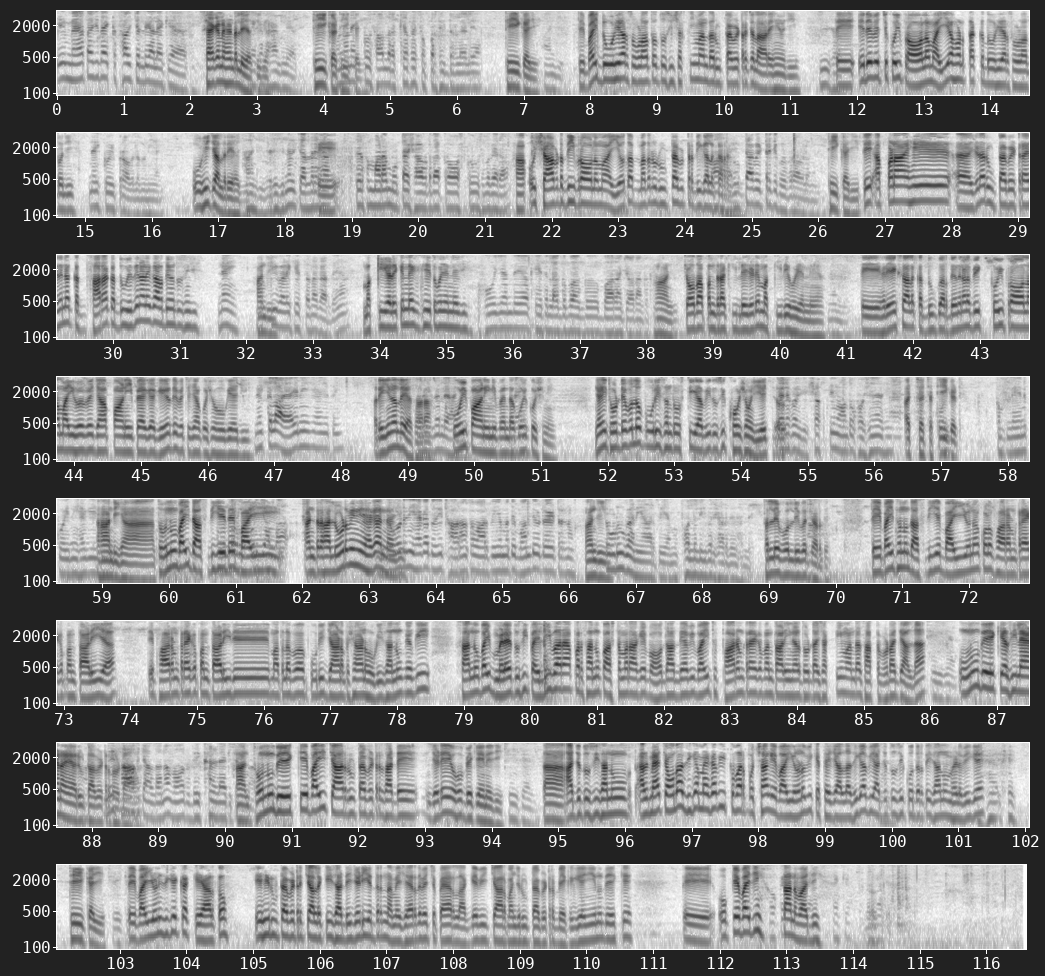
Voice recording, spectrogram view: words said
ਇਹ ਮੈਂ ਤਾਂ ਜਿਹਦਾ 1 ਸਾਲ ਚੱਲਿਆ ਲੈ ਕੇ ਆਇਆ ਸੀ। ਸੈਕੰਡ ਹੈਂਡ ਲਿਆ ਸੈਕੰਡ ਸੀਗਾ। ਹੈਂਡ ਲਿਆ ਸੀ। ਠੀਕ ਆ ਠੀਕ ਆ ਜੀ। ਇੱਕੋ ਸਾਲ ਰੱਖਿਆ ਫਿਰ ਸੁਪਰ ਸੀਡਰ ਲੈ ਲਿਆ। ਠੀਕ ਆ ਜੀ। ਹਾਂਜੀ। ਤੇ ਬਾਈ 2016 ਤੋਂ ਤੁਸੀਂ ਸ਼ਕਤੀਮਾਨ ਦਾ ਰੂਟਾਵੇਟਰ ਚਲਾ ਰਹੇ ਹੋ ਜੀ। ਜੀ ਸਰ। ਤੇ ਇਹਦੇ ਵਿੱਚ ਕੋਈ ਪ੍ਰੋਬਲਮ ਆਈ ਆ ਹੁਣ ਤੱਕ 2016 ਤੋਂ ਜੀ? ਨਹੀਂ ਕੋਈ ਪ੍ਰੋਬਲਮ ਨਹੀਂ ਆਈ। ਉਹੀ ਚੱਲ ਰਿਹਾ ਜੀ। ਹਾਂਜੀ origignal ਚੱਲ ਰਿਹਾ। ਤੇ- ਸਿਰਫ ਮਾੜਾ ਮੋਟਾ ਸ਼ਾਫਟ ਦਾ ਕ੍ਰਾਸ ਕਰੂਸ ਵਗੈਰਾ। ਹਾਂ ਉਹ ਸ਼ਾਫਟ ਦੀ ਪ੍ਰੋਬਲਮ ਆਈ ਆ ਉਹ ਤਾਂ ਮਤਲਬ ਰੂਟਾਵੇਟਰ ਦੀ ਗੱਲ ਕਰ ਰਹੇ ਰੂਟਾਵੇਟਰ 'ਚ ਕੋਈ ਪ੍ਰੋਬਲਮ ਨਹੀਂ। ਠੀਕ ਆ ਜੀ ਤੇ ਆਪਣਾ ਇਹ ਜਿਹੜਾ ਰੂਟਾਵੇਟਰ ਹੈ ਇਹਦੇ ਨਾਲ ਕੱਦ- ਸਾਰਾ ਕੱਦੂ ਇਹਦੇ ਨਾਲੇ ਕਰਦੇ ਹੋ ਤੁਸੀਂ ਜੀ? ਨਹੀਂ ਹਾਂਜੀ। ਮੱਕੀ ਵਾਲੇ ਖੇਤਾਂ ਦਾ ਕਰਦੇ ਆ। ਮੱਕੀ ਵਾਲੇ ਕਿੰਨੇ ਕੁ ਖੇਤ ਹੋ ਜਾਂਦੇ ਆ ਜੀ? ਹੋ ਜਾਂਦੇ ਆ ਖੇਤ ਲਗਭਗ 12 14 ਕੁ ਹਾਂ ਜੀ 14 15 ਕਿੱਲੇ ਜਿਹੜੇ ਮੱਕੀ ਦੇ ਹੋ ਜਾਂਦੇ ਆ। ਹਾਂਜੀ। ਤੇ ਹਰੇਕ ਸਾਲ ਕੱਦੂ ਕਰਦੇ ਉਹਦੇ ਨਾਲ ਵੀ ਕੋਈ ਪ੍ਰੋਬਲਮ ਆਈ ਹੋਵੇ ਜਾਂ ਪਾਣੀ ਪੈ ਗਿਆ ਗੇਰ ਦੇ ਵਿੱਚ ਜਾਂ ਕੁਝ ਹੋ ਗਿਆ ਜੀ। ਨਹੀਂ ਘਲਾਇਆ ਹੀ ਨਹੀਂ ਹਜੇ ਤਾਈਂ। ਓਰੀਜਨਲ ਹੈ ਸਾਰਾ। Original ਕੋਈ ਪਾਣੀ ਨਹੀਂ ਪੈਂਦਾ ਕੋਈ ਕੁਝ ਨਹੀਂ। ਯਾਨੀ ਤੁਹਾਡੇ ਵੱਲੋਂ ਪੂਰੀ ਸੰਤੁਸ਼ਟੀ ਆ ਵੀ ਤੁਸੀਂ ਖੁਸ਼ ਹੋ ਜੀ ਇਹ। ਬਿਲਕੁਲ ਜੀ ਸ਼ਕਤੀਮਾਨ ਤੋਂ ਖੁਸ਼ ਹਾਂ ਅਸੀਂ। ਅੱਛਾ ਅੱਛਾ ਠੀਕ ਹੈ। ਕੰਪਲੇਨ ਕੋਈ ਨਹੀਂ ਹੈਗੀ। ਹਾਂਜੀ ਹਾਂ। ਤੁਹਾਨੂੰ ਬਾਈ ਦੱਸ ਦਈਏ ਤੇ ਬਾਈ ਅੰਡਰ ਹਾਂ ਲੋਡ ਵੀ ਨਹੀਂ ਹੈਗਾ ਇੰਨਾ ਲੋਡ ਜੀ ਨਹੀਂ ਹੈਗਾ ਤੁਸੀਂ 1800 ਆਰਪੀਐਮ ਤੇ ਬੰਨਦੇ ਹੋ ਟਰੈਕਟਰ ਨੂੰ। ਹਾਂਜੀ। ਤੋੜੂਗਾ ਨਹੀਂ ਆਰਪੀਐਮ ਫੁੱਲ ਲੀਵਰ ਛੱਡ ਦਿਓ ਥੱਲੇ। ਥੱਲੇ ਫੁੱਲ ਲੀਵਰ ਛੱਡ ਦੇ ਤੇ ਬਾਈ ਤੁਹਾਨੂੰ ਦੱਸ ਦਈਏ, ਬਾਈ ਉਹਨਾਂ ਕੋਲ ਫਾਰਮ ਟਰੈਕ 45 ਆ ਤੇ ਫਾਰਮ ਟਰੈਕ 45 ਦੇ ਮਤਲਬ ਪੂਰੀ ਜਾਣ ਪਛਾਣ ਹੋ ਗਈ ਸਾਨੂੰ ਕਿਉਂਕਿ ਸਾਨੂੰ ਬਾਈ ਮਿਲੇ ਤੁਸੀਂ ਪਹਿਲੀ ਵਾਰ ਆ ਪਰ ਸਾਨੂੰ ਕਸਟਮਰ ਆ ਕੇ ਬਹੁਤ ਦੱਸਦੇ ਆ ਵੀ ਬਾਈ ਫਾਰਮ ਟਰੈਕ 45 ਨਾਲ ਤੁਹਾਡਾ ਸ਼ਕਤੀਮਾਨ ਦਾ 7 ਫੁੱਟਾ ਚੱਲਦਾ। ਹੈ। ਉਹਨੂੰ ਦੇਖ ਕੇ ਅਸੀਂ ਲੈਣ ਆਏ ਆ ਰੂਟਾਵੇਟਰ ਤੁਹਾਡਾ। ਸਾਫ਼ ਚੱਲਦਾ ਨਾ ਬਹੁਤ ਦੇਖਣ ਲਾਇਕ ਹਾਂ ਚੱਲਦਾ ਤੁਹਾਨੂੰ ਦੇਖ ਕੇ ਬਾਈ ਚਾਰ ਰੂਟਾਵੇਟਰ ਸਾਡੇ ਜਿਹੜੇ ਉਹ ਵਿਕੇ ਨੇ ਜੀ। ਹੈ ਤਾਂ ਅੱਜ ਤੁਸੀਂ ਸਾਨੂੰ ਮੈਂ ਚਾਹੁੰਦਾ ਸੀਗਾ ਮੈਂ ਕਿਹਾ ਵੀ ਇੱਕ ਵਾਰ ਪੁੱਛਾਂਗੇ ਬਾਈ ਉਹਨਾਂ ਨੂੰ ਵੀ ਕਿੱਥੇ ਚੱਲਦਾ ਸੀਗਾ ਵੀ ਅੱਜ ਤੁਸੀਂ ਕੁਦਰਤੀ ਸਾਨੂੰ ਮਿਲ ਵੀ ਗਏ। ਠੀਕ ਹੈ ਜੀ। ਤੇ ਬਾਈ ਹੁਣੀ ਸੀਗੇ ਘੱਕੇਵਾਲ ਤੋਂ। ਇਹੀ ਰੂਟਾਵੇਟਰ ਚੱਲ ਕੇ ਸਾਡੀ ਜਿਹੜੀ ਇੱਧਰ ਨਵੇਂ ਸ਼ਹਿਰ ਦੇ ਵਿੱਚ ਪੈਰ ਲੱਗ ਗਏ ਵੀ 4-5 ਰੂਟਾਵੇਟਰ ਵਿਕ ਗਏ ਜੀ ਇਹਨੂੰ ਦੇਖ ਕੇ ਤੇ ਓਕੇ ਬਾਈ ਜੀ ਧੰਨਵਾਦ ਜੀ। Thank you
